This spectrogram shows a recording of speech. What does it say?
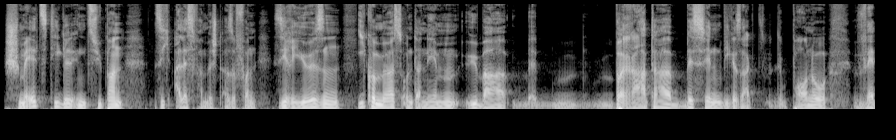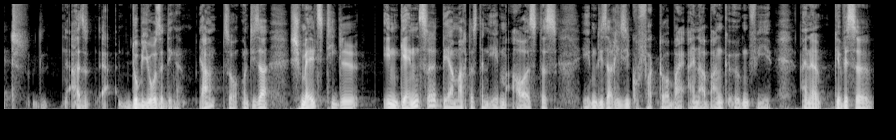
Schmelztiegel in Zypern sich alles vermischt. Also von seriösen E-Commerce-Unternehmen über äh, Berater bis hin, wie gesagt, Porno, Wett, also ja, dubiose Dinge. Ja, so. Und dieser Schmelztiegel in Gänze, der macht es dann eben aus, dass eben dieser Risikofaktor bei einer Bank irgendwie eine gewisse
